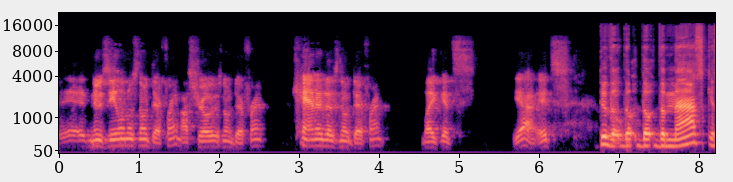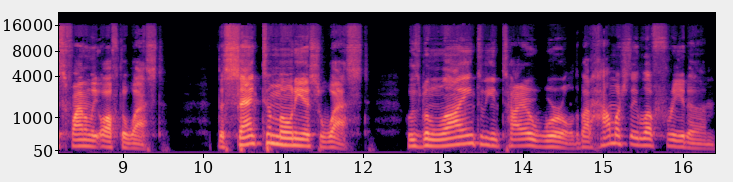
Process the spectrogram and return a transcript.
eh, New Zealand was no different. Australia was no different. Canada is no different. Like it's, yeah, it's Dude, the, the, the, the mask is finally off the West. The sanctimonious West, who's been lying to the entire world about how much they love freedom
